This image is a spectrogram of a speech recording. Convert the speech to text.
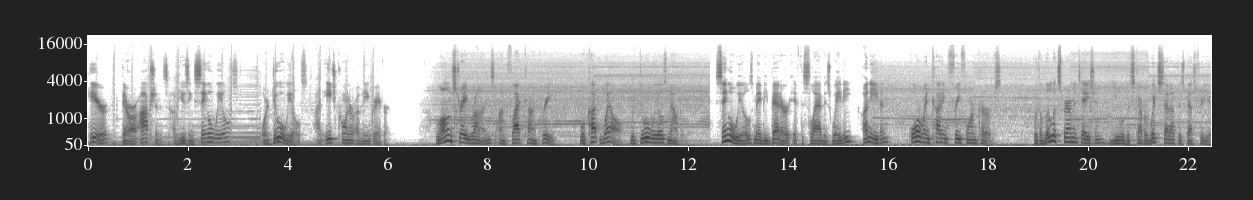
Here, there are options of using single wheels or dual wheels on each corner of the engraver. Long straight runs on flat concrete will cut well with dual wheels mounted. Single wheels may be better if the slab is wavy, uneven, or when cutting freeform curves. With a little experimentation, you will discover which setup is best for you.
